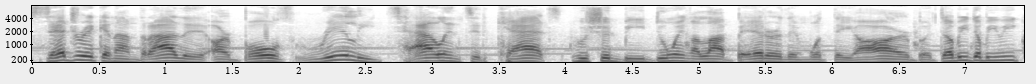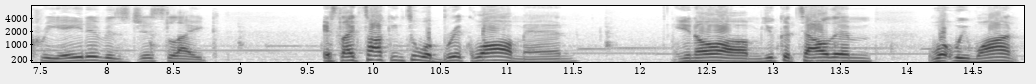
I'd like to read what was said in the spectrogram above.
Cedric and Andrade are both really talented cats who should be doing a lot better than what they are. But WWE Creative is just like, it's like talking to a brick wall, man. You know, um, you could tell them what we want,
